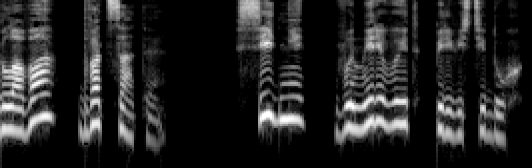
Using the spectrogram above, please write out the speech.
Глава двадцатая. Сидни выныривает перевести дух.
